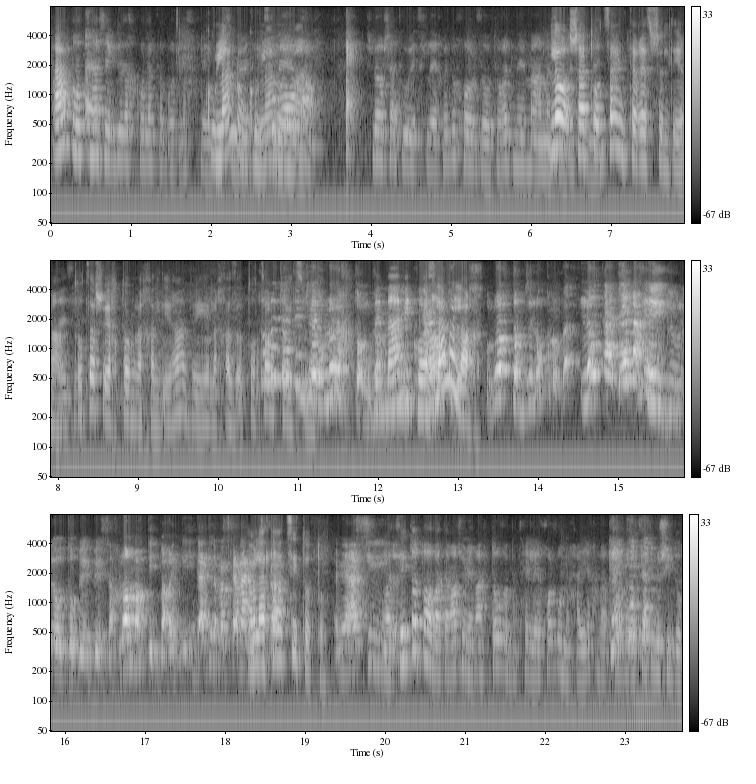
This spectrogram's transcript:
את רוצה שיגידו לך כל הכבוד לך. כולנו, כולנו, לא שתו אצלך, ובכל זאת, הורד מהם לא, שאת רוצה אינטרס של דירה. את רוצה שהוא יחתום לך על דירה ויהיה לך, אז את רוצה אותו אצלך. הוא לא יחתום גם. ומה הביקורת? אז למה לך? הוא לא יחתום, זה לא כלום. לא יודעת, הם הרי הביאו לי אותו בפסח, לא אמרתי, כבר הגעתי למסקנה. אבל את רצית אותו. אני עשי... רצית אותו, אבל את אמרת שהוא נראה טוב ומתחיל לאכול והוא מחייך והכל ורוצה אפילו שידור.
